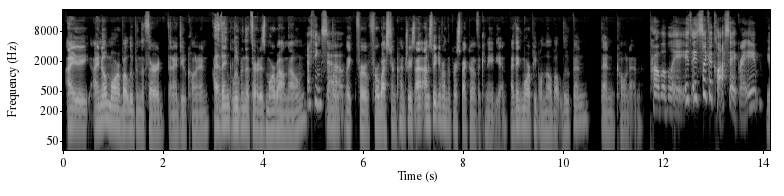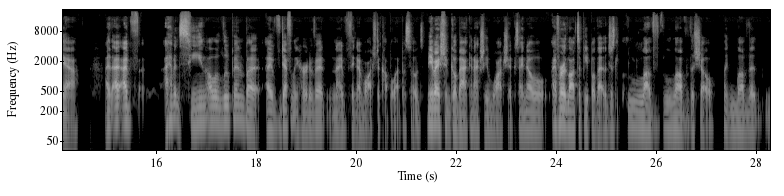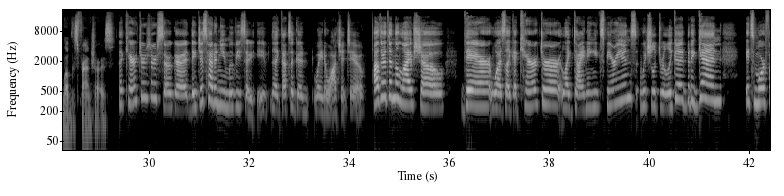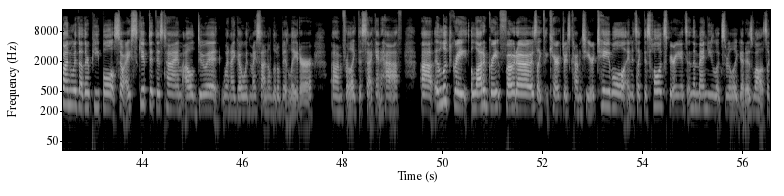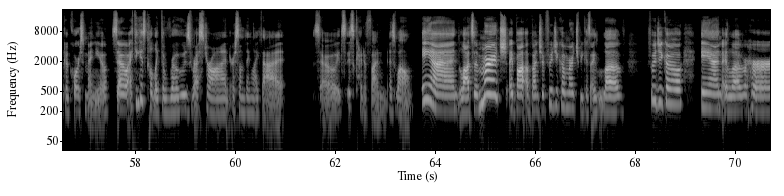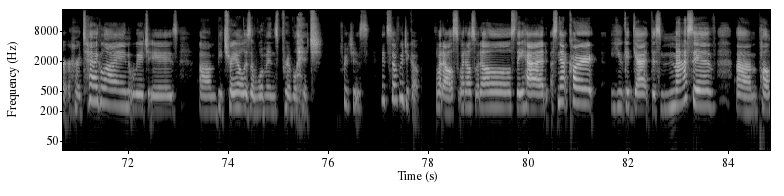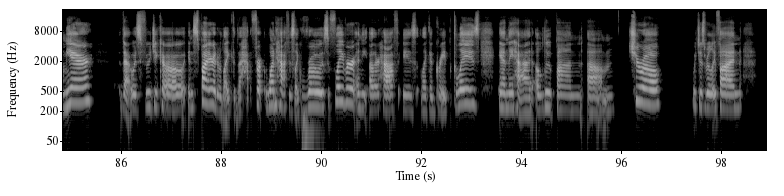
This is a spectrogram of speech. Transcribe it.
I I know more about Lupin the Third than I do Conan. I think Lupin the Third is more well known. I think so. The, like for for Western countries, I, am speaking from the perspective of a Canadian. I think more people know about Lupin than Conan. Probably. It's it's like a classic, right? Yeah. I, I I've I haven't seen all of Lupin, but I've definitely heard of it, and I think I've watched a couple episodes. Maybe I should go back and actually watch it because I know I've heard lots of people that just love love the show, like love the love this franchise. The characters are so good. They just had a new movie, so like that's a good way to watch it too. Other than the live show, there was like a character like dining experience which looked really good but again it's more fun with other people so i skipped it this time. I'll do it when i go with my son a little bit later um, for like the second half. Uh, it looked great a lot of great photos like the characters come to your table and it's like this whole experience and the menu looks really good as well. It's like a course menu. So i think it's called like the rose restaurant or something like that so it's it's kind of fun as well. And lots of merch. I bought a bunch of Fujiko merch because I love Fujiko and I love her her tagline which is um, betrayal is a woman's privilege, which is it's so Fujiko. What else? What else? What else? They had a snack cart. You could get this massive um, palmier that was Fujiko inspired with like the one half is like rose flavor and the other half is like a grape glaze. And they had a Lupin um churro which is really fun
